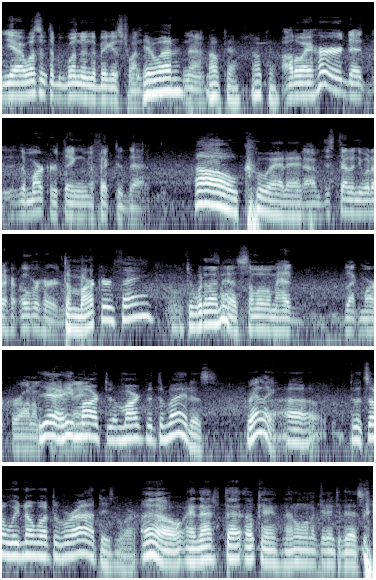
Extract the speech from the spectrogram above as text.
Yeah, it wasn't the one in the biggest one. It wasn't. No. Okay. Okay. Although I heard that the marker thing affected that. Oh, quit it. I'm just telling you what I he- overheard. the marker thing. What did I miss? Some of them had black marker on them. Yeah, he marked marked the tomatoes. really? uh, so we know what the varieties were. Oh, and that that okay. I don't want to get into this.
